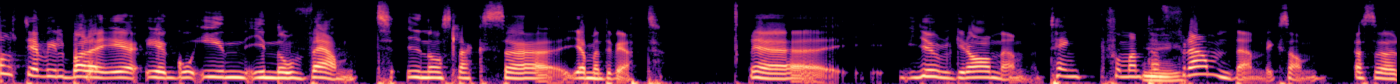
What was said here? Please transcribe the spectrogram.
Allt jag vill bara är, är gå in i novent, i någon slags, eh, ja men du vet, eh, julgranen. Tänk, får man ta Mm. fram den liksom? Alltså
